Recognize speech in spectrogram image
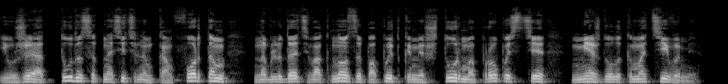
и уже оттуда с относительным комфортом наблюдать в окно за попытками штурма пропасти между локомотивами.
